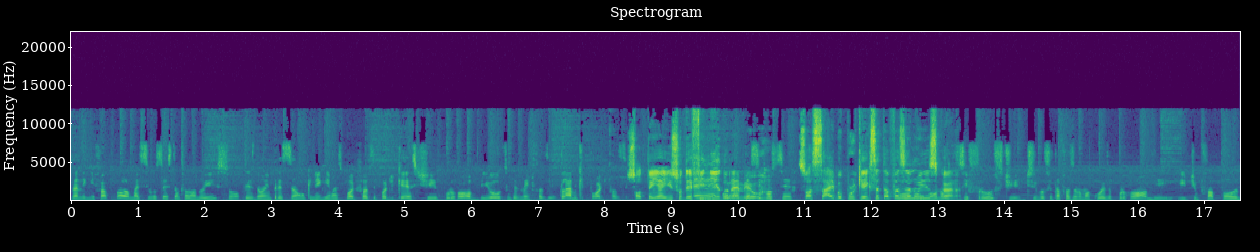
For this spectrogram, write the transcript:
pra ninguém falar, pô, mas se vocês estão falando isso, vocês dão a impressão que ninguém mais pode fazer podcast por hobby ou simplesmente fazer. Claro que pode fazer. Só tenha isso definido, É, né, meu? Se você Só saiba por que, que você tá fazendo ou não, isso, ou não cara. se frustre se você tá fazendo uma coisa por hobby e tipo fala, pô,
